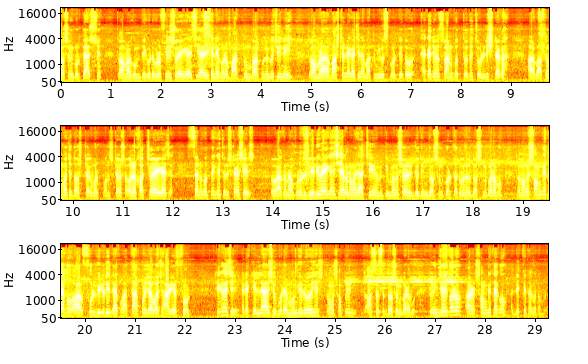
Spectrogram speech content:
দর্শন করতে আসছে, তো আমরা ঘুম থেকে উঠে পুরো ফ্রেশ হয়ে গেছি, আর এখানে কোনো বাথরুম বা কোনো কিছুই নেই। তো আমরা বাস স্ট্যান্ডে গেছিলাম বাথরুম ইউজ করতে, তো একা স্নান করতে হতে চল্লিশ টাকা, আর বাথরুম হচ্ছে দশ টাকা, মোট পঞ্চাশ টাকা সকালের খরচা হয়ে গেছে। স্নান করতে গিয়ে চল্লিশ টাকা শেষ। তো এখন আমরা পুরো রেডি হয়ে গেছি, এখন আমরা যাচ্ছি তিনবাঙ্গেশ্বর যদি দর্শন করতে তোমাদেরকে দর্শন করাবো। তোমাকে সঙ্গে থাকো, আর ফুল ভিডিওটি দেখো, আর তারপর যাব হচ্ছে হারিয়ার ফোর্ট ঠিক আছে? একটা কেল্লা আছে, উপরে মন্দির রয়েছে, তোমাকে সব কিছু আস্তে আস্তে দর্শন করাবো। তো এনজয় করো আর সঙ্গে থাকো আর দেখতে থাকো তোমরা।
